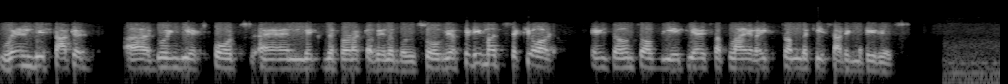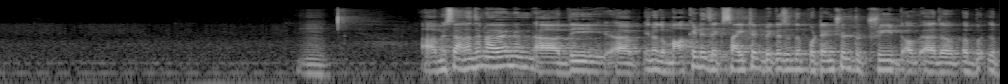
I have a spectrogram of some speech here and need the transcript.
when we started uh, doing the exports and making the product available. So we are pretty much secured in terms of the API supply right from the key starting materials. Uh, Mr. Ananthanarayanan, uh, the uh, you know the market is excited because of the potential to treat uh, the, uh, the,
